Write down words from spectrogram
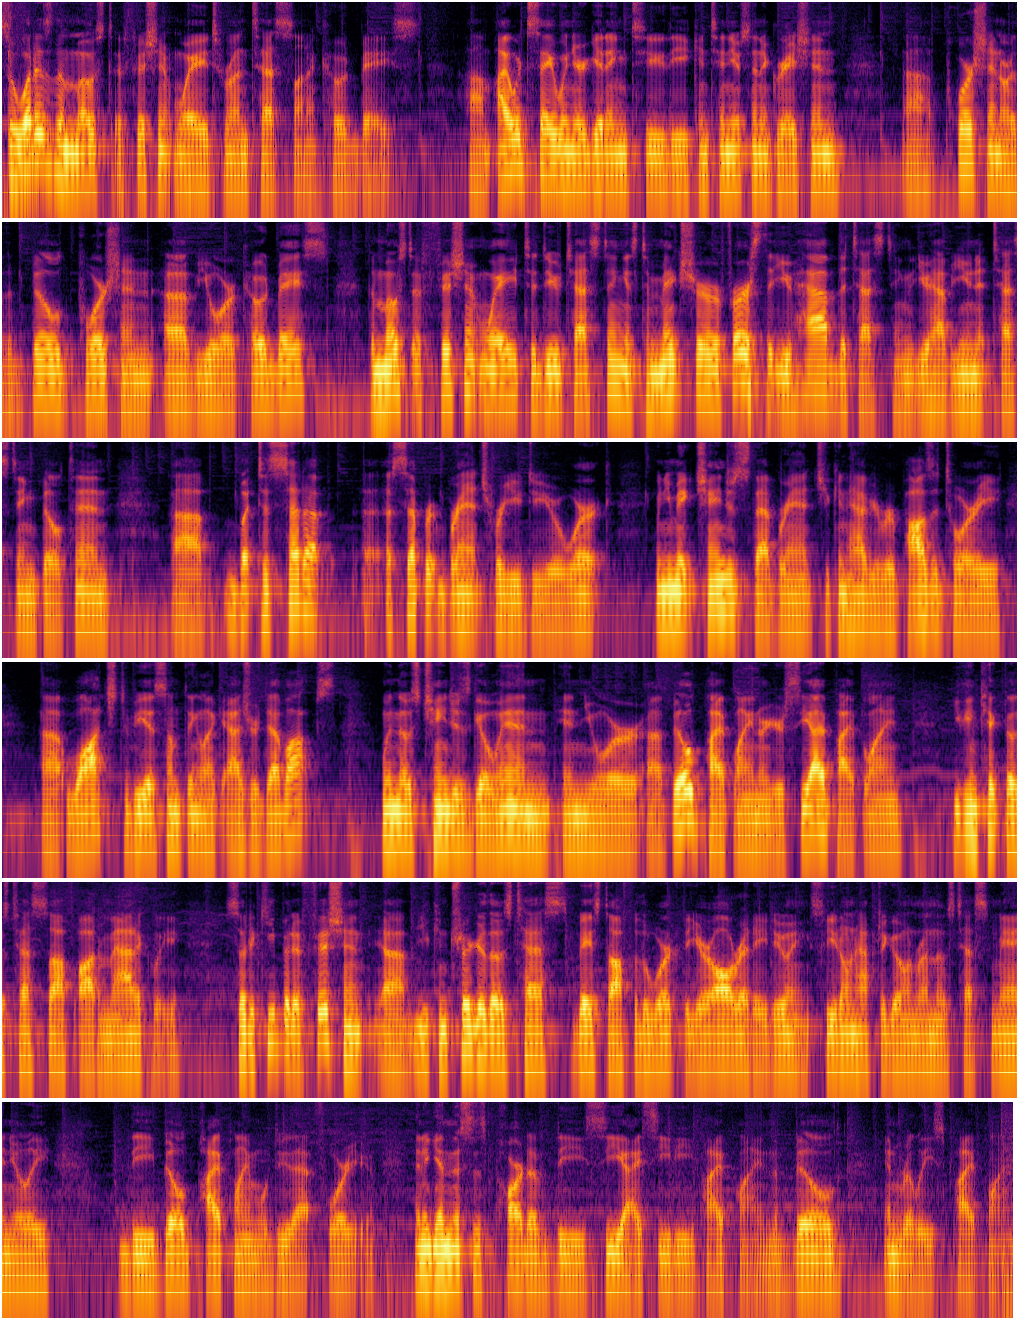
So what is the most efficient way to run tests on a code base? Um, I would say when you're getting to the continuous integration uh, portion or the build portion of your code base, the most efficient way to do testing is to make sure first that you have the testing, that you have unit testing built in, uh, but to set up a separate branch where you do your work. When you make changes to that branch, you can have your repository uh, watched via something like Azure DevOps. When those changes go in in your uh, build pipeline or your CI pipeline, you can kick those tests off automatically. So to keep it efficient, uh, you can trigger those tests based off of the work that you're already doing. So you don't have to go and run those tests manually. The build pipeline will do that for you. And again, this is part of the CI/CD pipeline, the build and release pipeline.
